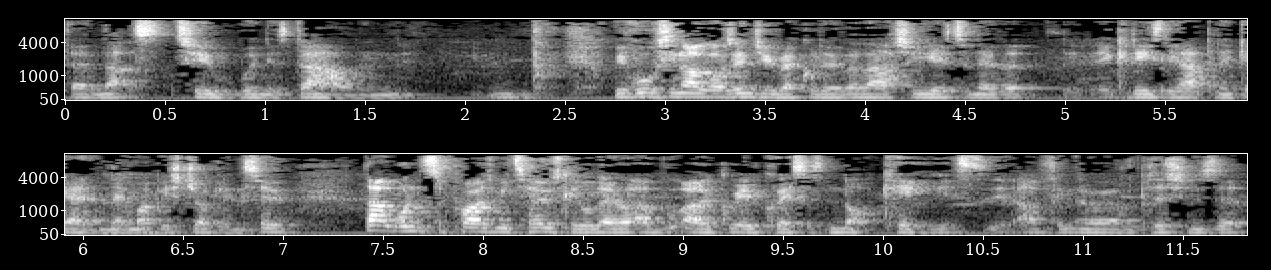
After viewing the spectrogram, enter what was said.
then that's two wingers down. And we've all seen Argyle's injury record over the last few years to know that it could easily happen again, and they might be struggling. So that wouldn't surprise me totally. Although I, I agree with Chris, it's not key. It's, I think there are other positions that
